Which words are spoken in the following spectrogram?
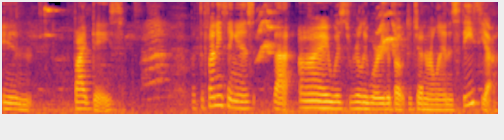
in five days. But the funny thing is that I was really worried about the general anesthesia,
